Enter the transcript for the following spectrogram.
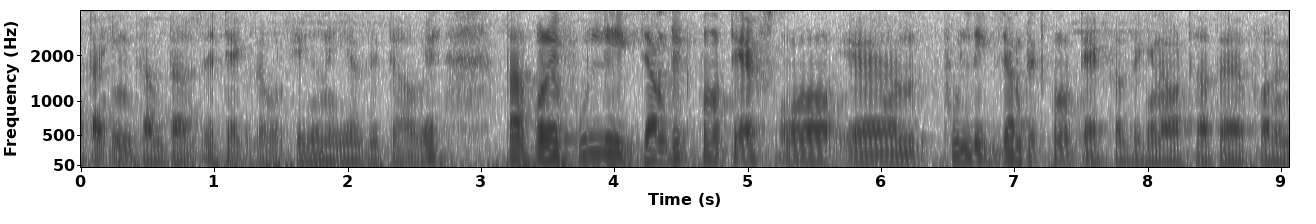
এটা ইনকামটা হচ্ছে ট্যাক্সেবল এই জন্য ইয়েস দিতে হবে। তারপরে ফুললি এক্সামটেড কোনো ট্যাক্স কোনো ফুললি এক্সামটেড কোনো ট্যাক্স আছে কিনা, অর্থাৎ ফরেন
